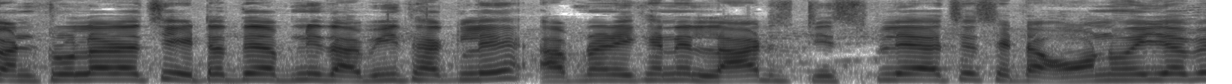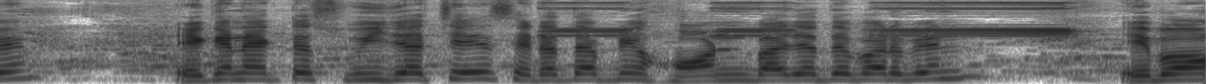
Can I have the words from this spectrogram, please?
কন্ট্রোলার আছে, এটাতে আপনি দাবি থাকলে আপনার এখানে লার্জ ডিসপ্লে আছে, সেটা অন হয়ে যাবে। এখানে একটা সুইচ আছে, সেটাতে আপনি হর্ন বাজাতে পারবেন এবং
